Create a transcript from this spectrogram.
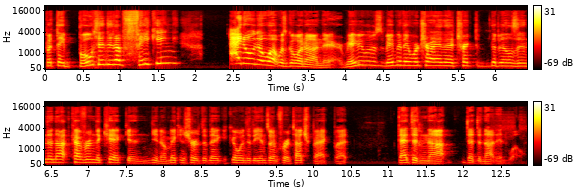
But they both ended up faking. I don't know what was going on there. Maybe it was maybe they were trying to trick the Bills into not covering the kick and you know making sure that they could go into the end zone for a touchback. But that did not that did not end well.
